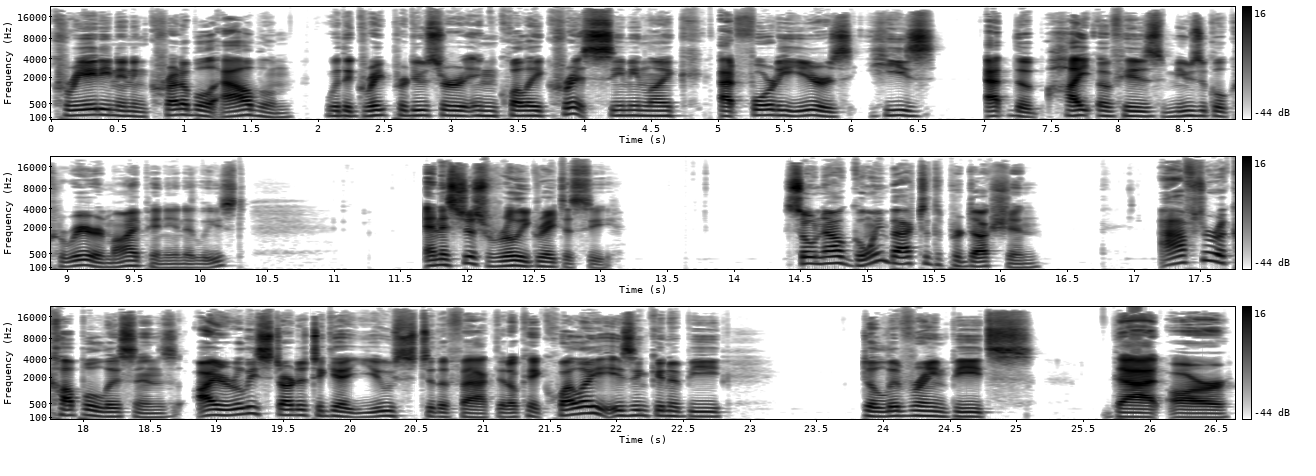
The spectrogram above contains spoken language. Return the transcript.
creating an incredible album with a great producer in Quelle Chris, seeming like at 40 years, he's at the height of his musical career, in my opinion, at least. And it's just really great to see. So, now going back to the production, after a couple listens, I really started to get used to the fact that, okay, Quelle isn't going to be delivering beats that are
